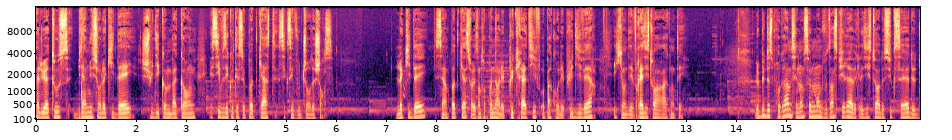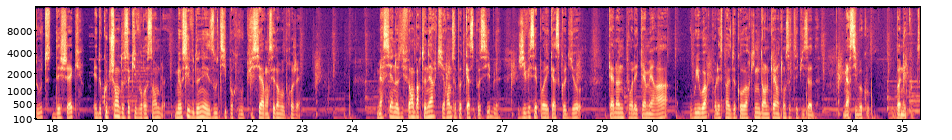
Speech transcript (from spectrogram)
Salut à tous, bienvenue sur Lucky Day, je suis Dikom Bakang et si vous écoutez ce podcast, c'est que c'est votre jour de chance. Lucky Day, c'est un podcast sur les entrepreneurs les plus créatifs aux parcours les plus divers et qui ont des vraies histoires à raconter. Le but de ce programme, c'est non seulement de vous inspirer avec les histoires de succès, de doutes, d'échecs et de coups de chance de ceux qui vous ressemblent, mais aussi de vous donner les outils pour que vous puissiez avancer dans vos projets. Merci à nos différents partenaires qui rendent ce podcast possible, JVC pour les casques audio, Canon pour les caméras, WeWork pour l'espace de coworking dans lequel on tourne cet épisode. Merci beaucoup. Bonne écoute.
